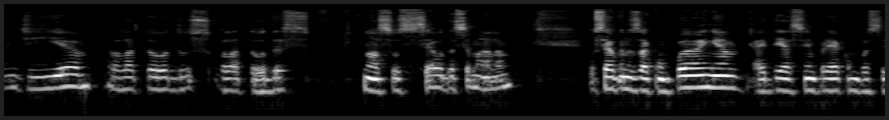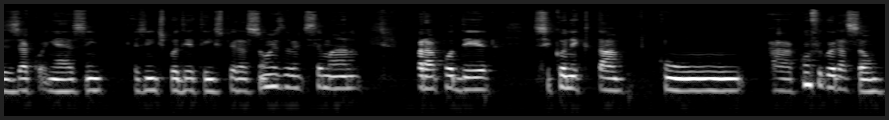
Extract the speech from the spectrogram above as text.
Bom dia, olá a todos, olá a todas. Nosso céu da semana, o céu que nos acompanha. A ideia sempre é, como vocês já conhecem, a gente poder ter inspirações durante a semana para poder se conectar com a configuração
